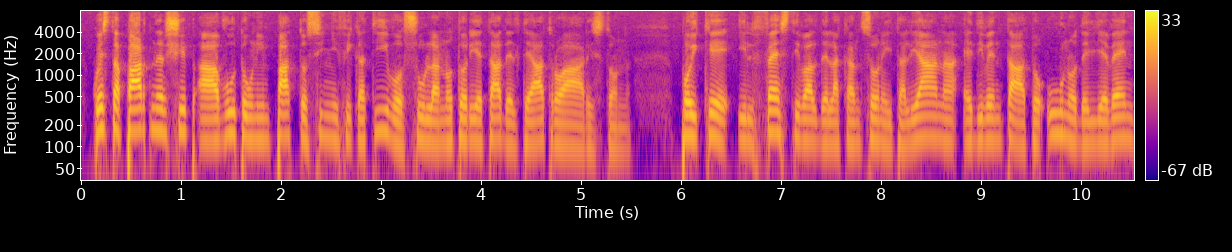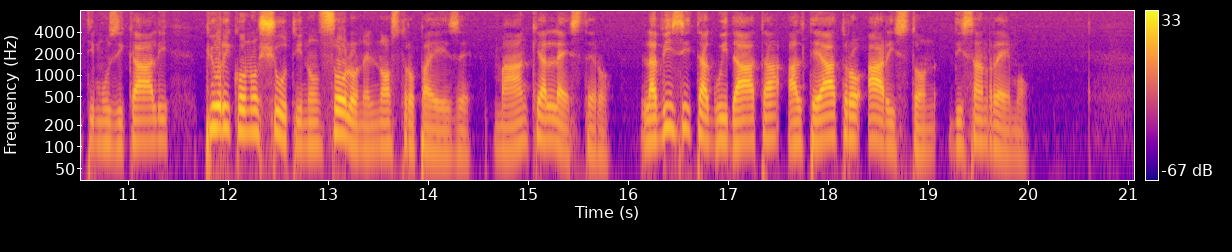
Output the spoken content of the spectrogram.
Questa partnership ha avuto un impatto significativo sulla notorietà del teatro Ariston, poiché il Festival della canzone italiana è diventato uno degli eventi musicali più riconosciuti non solo nel nostro paese, ma anche all'estero. La visita guidata al teatro Ariston di Sanremo.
